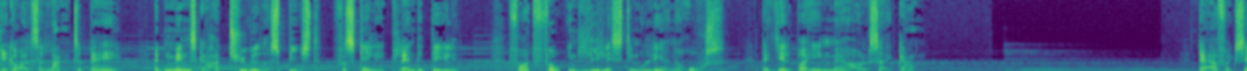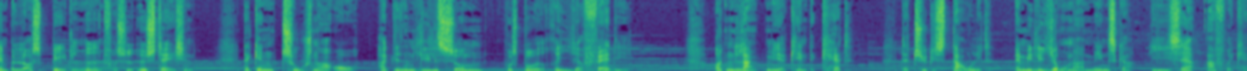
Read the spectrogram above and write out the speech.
Det går altså langt tilbage, at mennesker har tykket og spist forskellige plantedele for at få en lille stimulerende rus, der hjælper en med at holde sig i gang. Der er for eksempel også betelnøden fra Sydøstasien, der gennem tusinder af år har givet en lille summe hos både rige og fattige, og den langt mere kendte kat, der tykkes dagligt af millioner af mennesker i især Afrika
